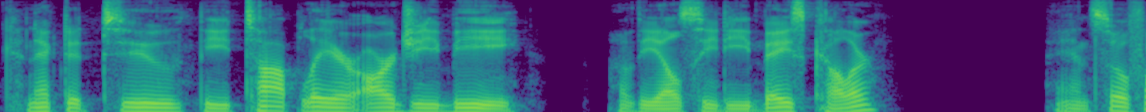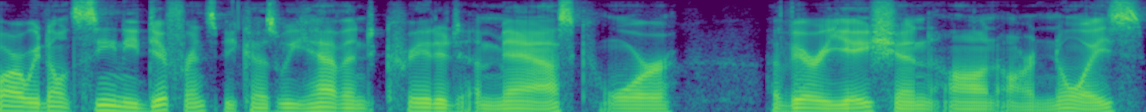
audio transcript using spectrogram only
connect it to the top layer RGB of the LCD base color. And so far we don't see any difference because we haven't created a mask or a variation on our noise.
